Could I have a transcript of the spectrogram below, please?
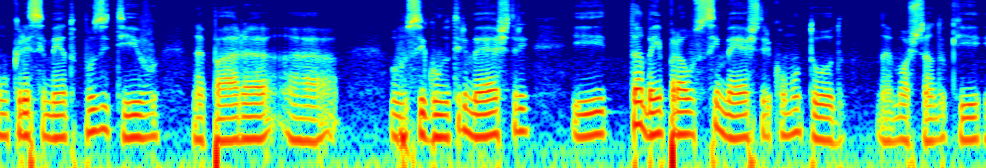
um crescimento positivo né, para a o segundo trimestre e também para o semestre como um todo, né, mostrando que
